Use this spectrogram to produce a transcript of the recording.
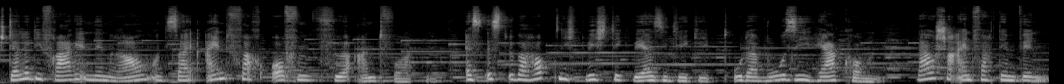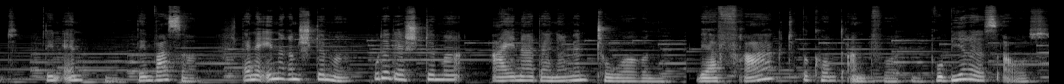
Stelle die Frage in den Raum und sei einfach offen für Antworten. Es ist überhaupt nicht wichtig, wer sie dir gibt oder wo sie herkommen. Lausche einfach dem Wind, den Enten, dem Wasser, deiner inneren Stimme oder der Stimme einer deiner Mentoren. Wer fragt, bekommt Antworten. Probiere es aus.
